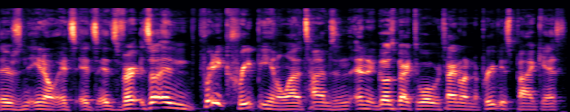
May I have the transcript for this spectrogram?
There's you know it's it's it's very it's and pretty creepy in a lot of times, and, and it goes back to what we were talking about in the previous podcast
